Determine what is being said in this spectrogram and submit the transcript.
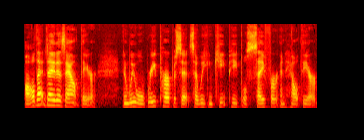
All that data is out there, and we will repurpose it so we can keep people safer and healthier.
